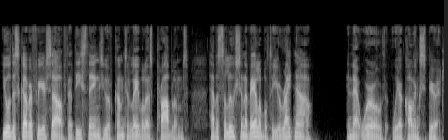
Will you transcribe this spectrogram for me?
You will discover for yourself that these things you have come to label as problems have a solution available to you right now in that world we are calling spirit.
